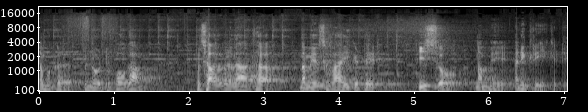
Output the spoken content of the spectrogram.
നമുക്ക് മുന്നോട്ട് പോകാം. പ്രസാദപരനാഥ നമ്മെ സഹായിക്കട്ടെ. ഈശോ നമ്മെ അനുഗ്രഹിക്കട്ടെ.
